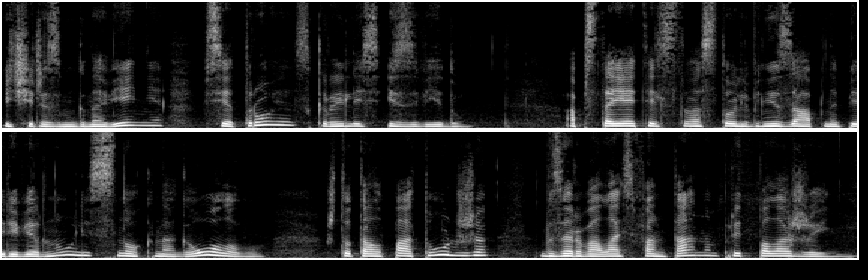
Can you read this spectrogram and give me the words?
и через мгновение все трое скрылись из виду. Обстоятельства столь внезапно перевернулись с ног на голову, что толпа тут же взорвалась фонтаном предположений.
